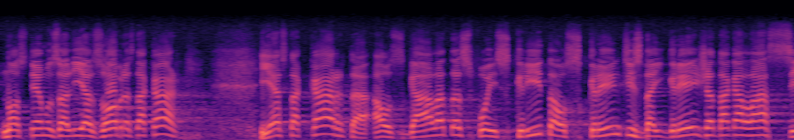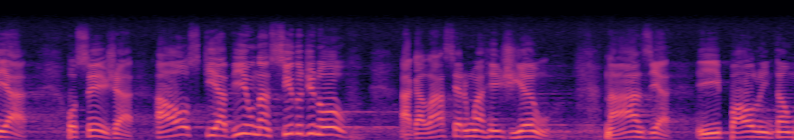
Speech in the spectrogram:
nós temos ali as obras da carne. E esta carta aos Gálatas foi escrita aos crentes da igreja da Galácia, ou seja, aos que haviam nascido de novo. A Galácia era uma região na Ásia e Paulo, então,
